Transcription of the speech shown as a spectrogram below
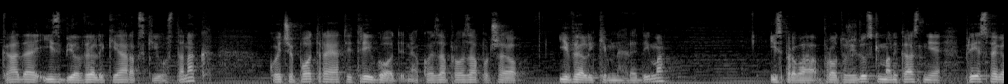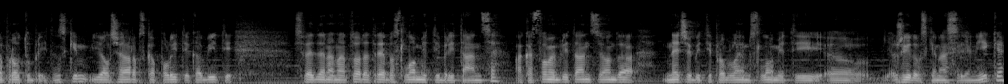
kada je izbio veliki arapski ustanak koji će potrajati tri godine, koji je zapravo započeo i velikim neredima, isprava protužidovskim, ali kasnije prije svega protubritanskim, jer će arapska politika biti svedena na to da treba slomiti Britance, a kad slome Britance onda neće biti problem slomiti e, židovske naseljenike.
